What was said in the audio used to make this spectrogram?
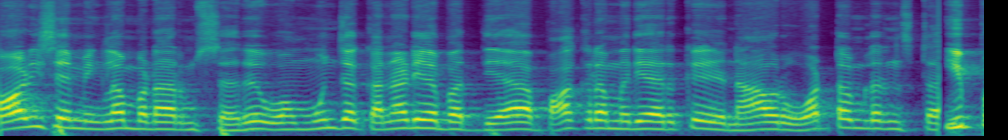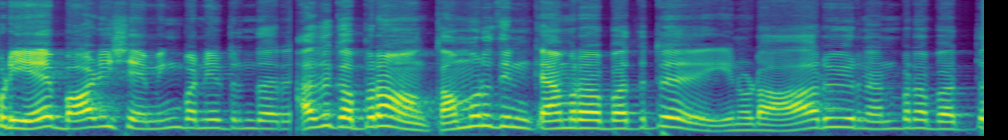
பாடி ஷேமிங்லாம் பண்ண ஆரம்பிச்சிட்டாரு. உன் மூஞ்ச கண்ணாடியை பார்த்தியா பாக்குற மாதிரியா இருக்கு. நான் ஒரு ஓட்டம்ல இருந்துட்டேன். இப்படியே பாடி ஷேமிங் பண்ணிட்டு இருந்தாரு. அதுக்கப்புறம் கமருதீன் கேமரா பார்த்துட்டு என்னோட ஆறுயிர் நண்பனை பார்த்து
